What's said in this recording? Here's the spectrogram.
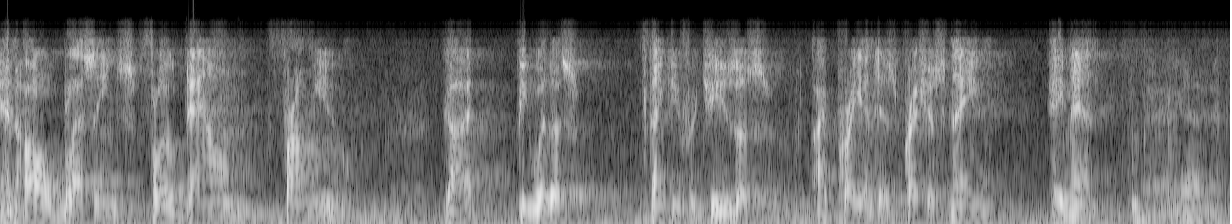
and all blessings flow down from you. God, be with us. Thank you for Jesus. I pray in his precious name. Amen. Amen.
